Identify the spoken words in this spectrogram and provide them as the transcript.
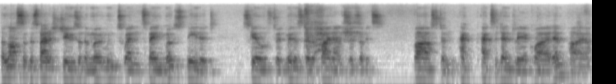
The loss of the Spanish Jews at the moment when Spain most needed skills to administer the finances of its vast and ac accidentally acquired empire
